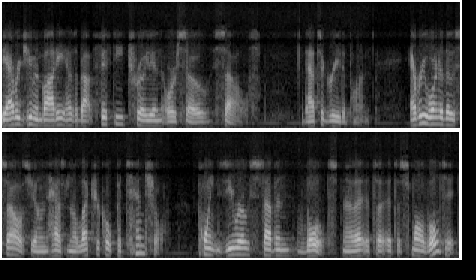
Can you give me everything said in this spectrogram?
the average human body has about 50 trillion or so cells. That's agreed upon. Every one of those cells, Joan, has an electrical potential, 0.07 volts. Now, it's a, it's a small voltage,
